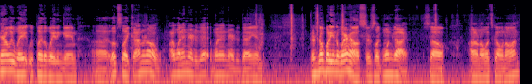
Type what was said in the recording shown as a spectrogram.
now we wait. We play the waiting game. Uh, it looks like I don't know. I went in there today. Went in there today, and there's nobody in the warehouse. There's like one guy. So I don't know what's going on.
